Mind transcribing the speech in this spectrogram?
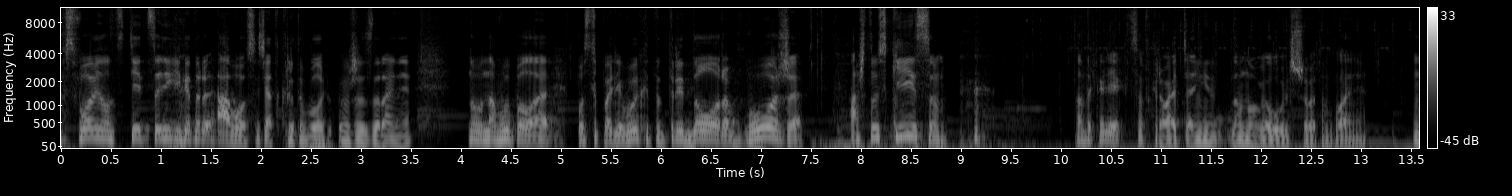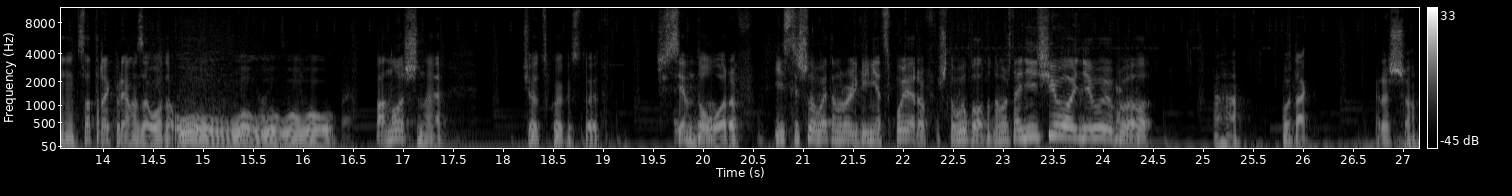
вспомнил те ценники, которые... А, вот, кстати, открыто было уже заранее. Ну, нам выпало после полевых, это 3 доллара, боже. А что с кейсом? Надо коллекции открывать, они намного лучше в этом плане. Ммм, сатрек прямо завода. Оу, оу, оу, оу, оу. Поношенная. Че, сколько стоит? 7 долларов. Если что, в этом ролике нет спойлеров, что выпало, потому что ничего не выпало. Ага, вот так. Хорошо.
